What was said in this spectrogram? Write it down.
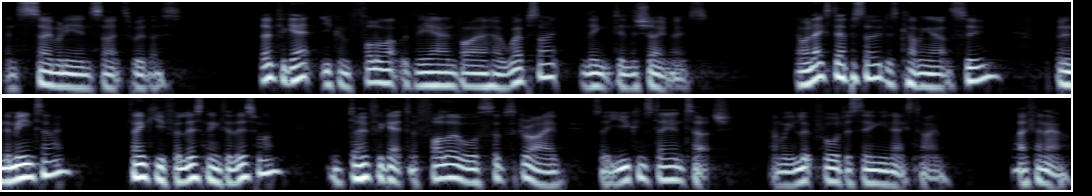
and so many insights with us. Don't forget, you can follow up with LeeAnne via her website, linked in the show notes. Now, our next episode is coming out soon, but in the meantime, thank you for listening to this one, and don't forget to follow or subscribe so you can stay in touch, and we look forward to seeing you next time. Bye for now.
